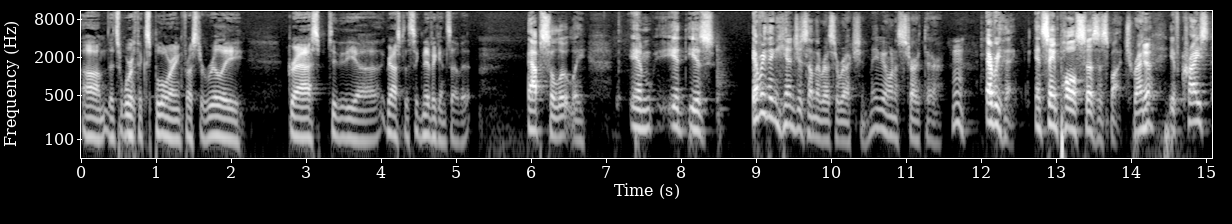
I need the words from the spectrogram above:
um, that's worth exploring for us to really grasp to the uh, grasp the significance of it. Absolutely, and it is everything hinges on the resurrection. Maybe I want to start there. Hmm. Everything, and Saint Paul says as much, right? Yeah. If Christ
